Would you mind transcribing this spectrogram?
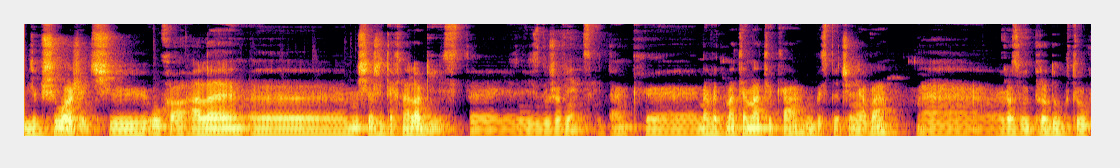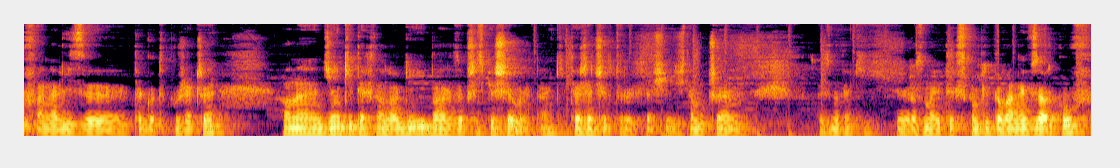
gdzie przyłożyć y, ucho, ale e, myślę, że technologii jest, e, jest dużo więcej. Tak? E, nawet matematyka ubezpieczeniowa, rozwój produktów, analizy tego typu rzeczy, one dzięki technologii bardzo przyspieszyły. Tak? I te rzeczy, których ja się gdzieś tam uczyłem, powiedzmy takich rozmaitych skomplikowanych wzorków,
